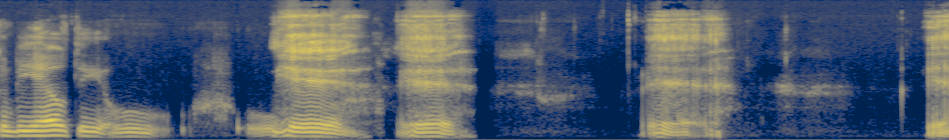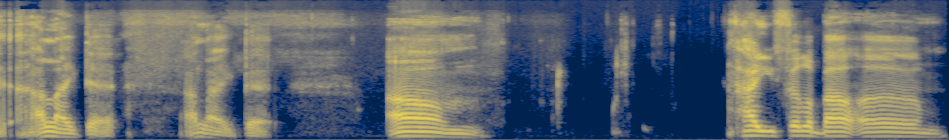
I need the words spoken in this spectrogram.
can be healthy, ooh, ooh. Yeah. Yeah. Yeah. Yeah. I like that. I like that. Um how you feel about um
